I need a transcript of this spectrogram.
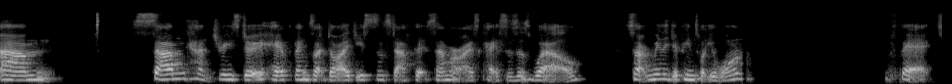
Um, some countries do have things like digests and stuff that summarize cases as well. So it really depends what you want. In fact,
